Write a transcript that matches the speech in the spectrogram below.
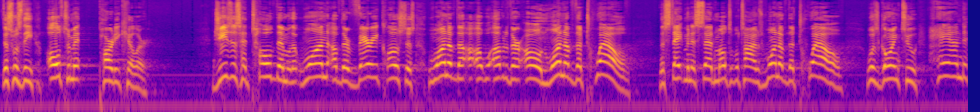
This was the ultimate party killer. Jesus had told them that one of their very closest, one of, the, uh, uh of their own, one of the twelve, the statement is said multiple times, one of the twelve was going to hand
